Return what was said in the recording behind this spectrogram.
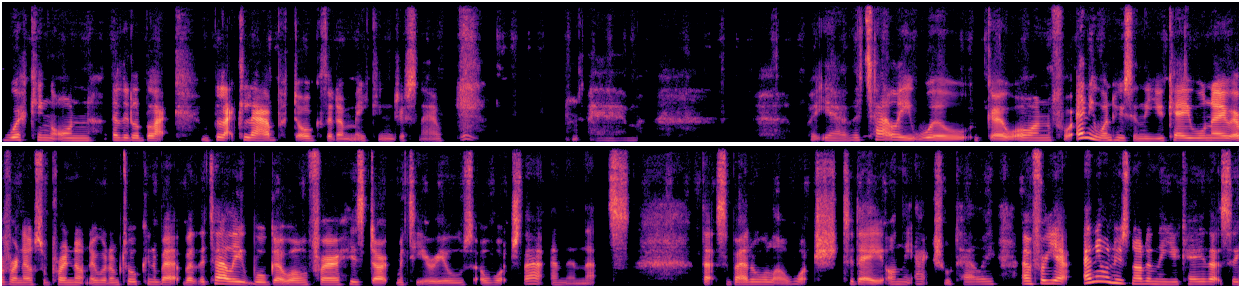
working on a little black black lab dog that I'm making just now. Um, but yeah, the tally will go on for anyone who's in the UK will know. Everyone else will probably not know what I'm talking about, but the tally will go on for his Dark Materials. I'll watch that, and then that's that's about all I'll watch today on the actual tally. And for yeah, anyone who's not in the UK, that's a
